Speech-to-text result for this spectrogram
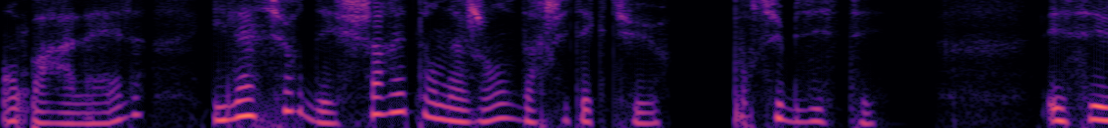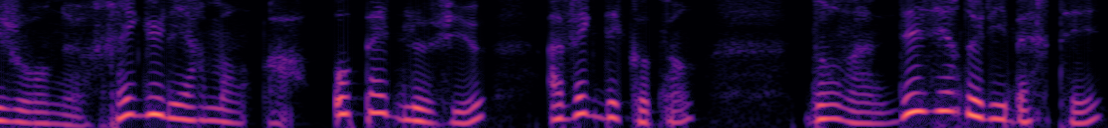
En parallèle, il assure des charrettes en agence d'architecture pour subsister et séjourne régulièrement à Opède-le-Vieux avec des copains dans un désir de liberté,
